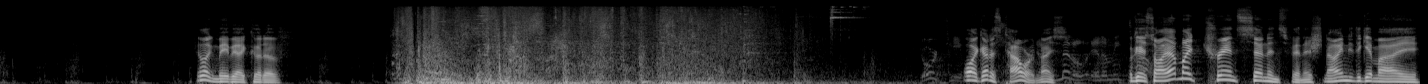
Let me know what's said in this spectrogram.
I feel like maybe I could have. Oh, I got his tower. Nice. Okay, so I have my Transcendence finished. Now I need to get my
